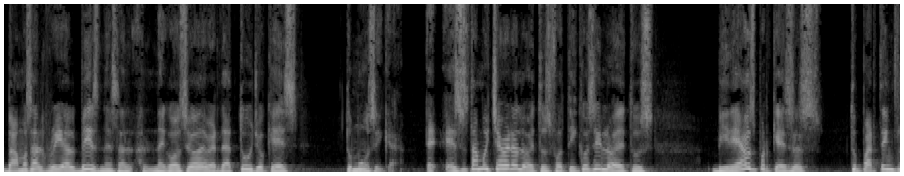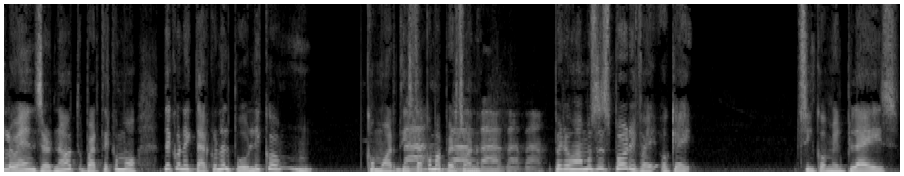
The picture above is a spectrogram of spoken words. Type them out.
vamos al real business, al, al negocio de verdad tuyo, que es tu música. E- Eso está muy chévere, lo de tus foticos y lo de tus videos, porque eso es tu parte influencer, ¿no? Tu parte como de conectar con el público mm, como artista, Va, como persona. va, va, va. Pero vamos a Spotify, ok. 5000 plays,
